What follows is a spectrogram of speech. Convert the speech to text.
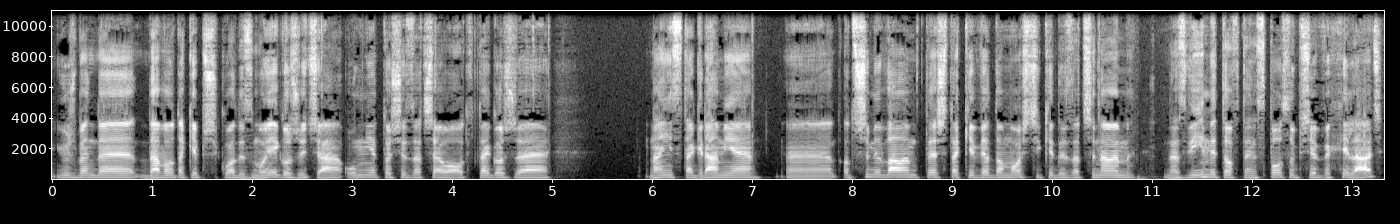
już będę dawał takie przykłady z mojego życia, u mnie to się zaczęło od tego, że na Instagramie e, otrzymywałem też takie wiadomości, kiedy zaczynałem, nazwijmy to w ten sposób, się wychylać.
